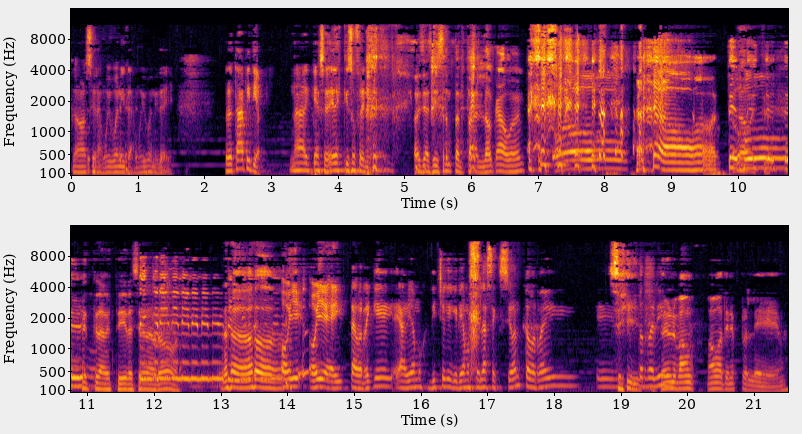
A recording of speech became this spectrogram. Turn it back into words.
No, sí, era muy bonita, muy bonita ella. Pero estaba piteado. Nada que hacer, era esquizofrénica. O sea, sí son tan todas locas, weón. oh, Oh, Oh. Mentira. Oye, oye, ¿te acordás que habíamos dicho que queríamos hacer la sección? ¿Te acordás? Eh, Sí, pero nos vamos, vamos a tener problemas.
